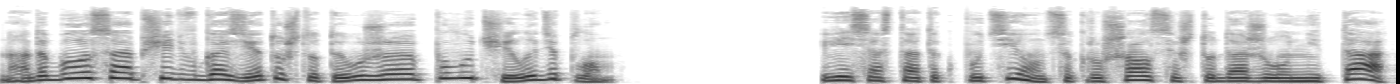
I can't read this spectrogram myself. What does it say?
Надо было сообщить в газету, что ты уже получила диплом». Весь остаток пути он сокрушался, что даже УНИТА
